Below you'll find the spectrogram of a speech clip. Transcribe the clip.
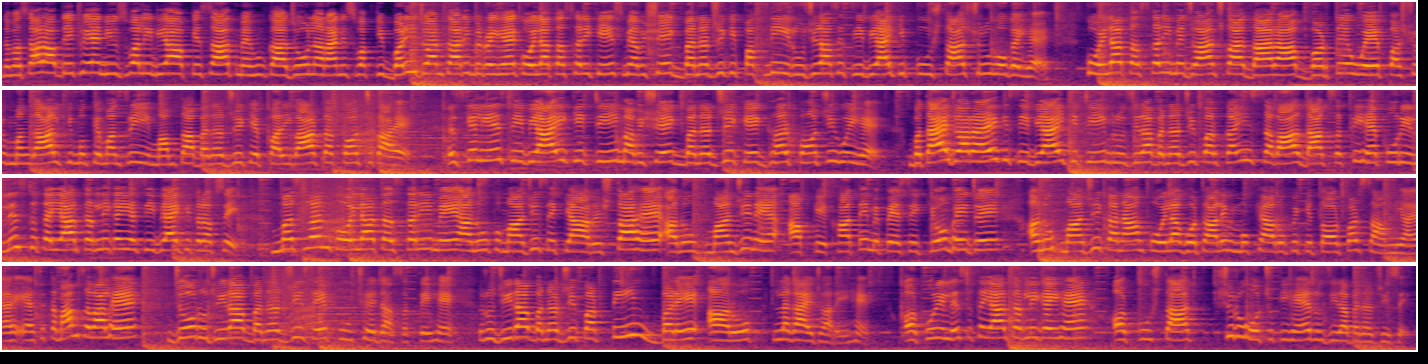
नमस्कार, आप देख रहे हैं न्यूज़ वन इंडिया आपके साथ मैं हूँ काजोल नारायण। इस वक्त की बड़ी जानकारी मिल रही है। कोयला तस्करी केस में अभिषेक बनर्जी की पत्नी रुजिरा से सीबीआई की पूछताछ शुरू हो गई है। कोयला तस्करी में जाँच का दायरा बढ़ते हुए पश्चिम बंगाल की मुख्यमंत्री ममता बनर्जी के परिवार तक पहुँच चुका है। इसके लिए सीबीआई की टीम अभिषेक बनर्जी के घर पहुँची हुई है। बताया जा रहा है कि सीबीआई की टीम रुजिरा बनर्जी पर कई सवाल दाग सकती है। पूरी लिस्ट तैयार कर ली गई है सीबीआई की तरफ़ से। मसलन कोयला तस्करी में अनूप मांझी से क्या रिश्ता है? अनूप मांझी ने आपके खाते में पैसे क्यों भेजे? अनूप मांझी का नाम कोयला घोटाले में मुख्य आरोपी के तौर पर सामने आया है। ऐसे तमाम सवाल हैं। जो रुजीरा बनर्जी से पूछे जा सकते हैं। रुजीरा बनर्जी पर तीन बड़े आरोप लगाए जा रहे हैं और पूरी लिस्ट तैयार कर ली गई है और पूछताछ शुरू हो चुकी है रुजीरा बनर्जी से।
